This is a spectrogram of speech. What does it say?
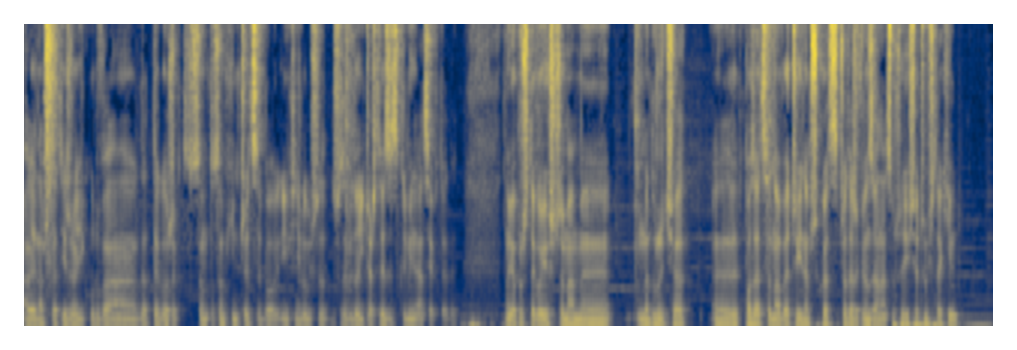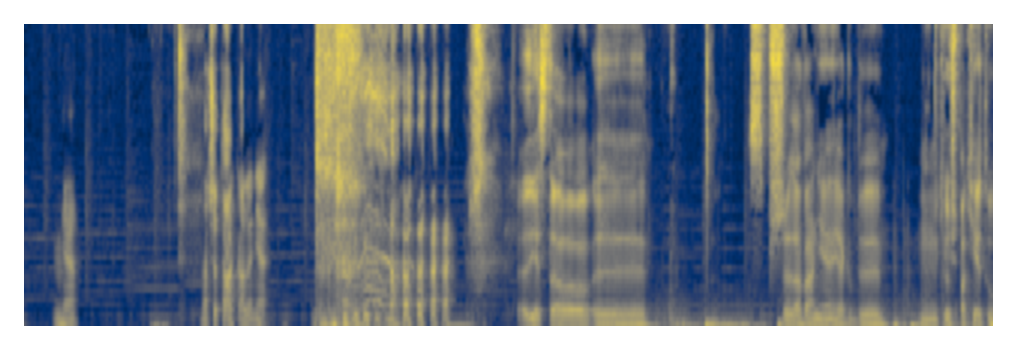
Ale na przykład jeżeli kurwa, dlatego, że są, to są Chińczycy, bo ich nie lubisz, to sobie doliczasz, to jest dyskryminacja wtedy. No i oprócz tego jeszcze mamy nadużycia y, pozacenowe, czyli na przykład sprzedaż wiązana. Słyszeliście o czymś takim? Nie. Znaczy tak, ale nie. jest to y, sprzedawanie jakby y, jakiegoś pakietu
